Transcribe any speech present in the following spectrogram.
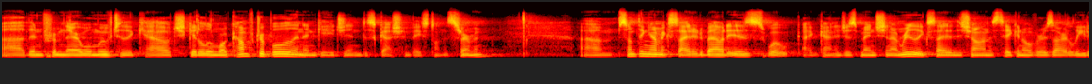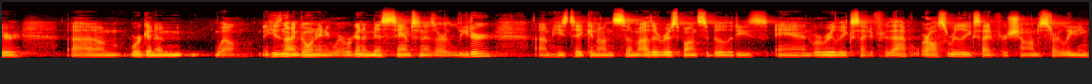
Uh, then from there, we'll move to the couch, get a little more comfortable, and engage in discussion based on the sermon. Um, something I'm excited about is what I kind of just mentioned. I'm really excited that Sean has taken over as our leader. Um, we're to, well, he's not going anywhere. We're going to miss Samson as our leader. Um, he's taken on some other responsibilities, and we're really excited for that. But we're also really excited for Sean to start leading.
